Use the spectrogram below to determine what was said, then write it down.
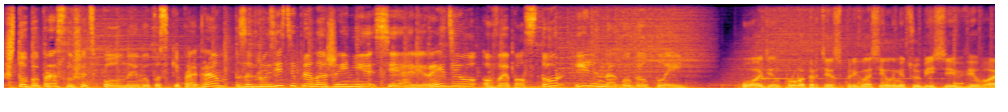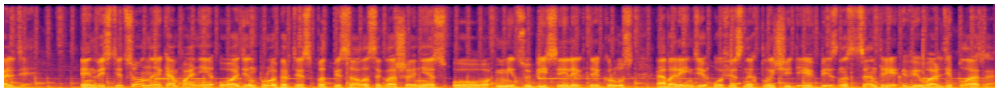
Чтобы прослушать полные выпуски программ, загрузите приложение Сиари Radio в Apple Store или на Google Play. У1 Properties пригласила Mitsubishi в Вивальди. Инвестиционная компания O1 Properties подписала соглашение с ООО Mitsubishi Electric Rus об аренде офисных площадей в бизнес-центре Вивальди Плаза.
